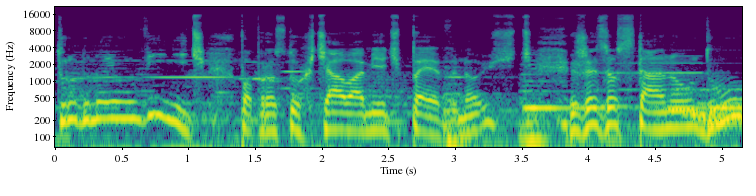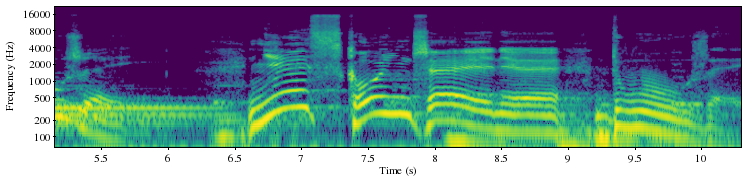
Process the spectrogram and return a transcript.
Trudno ją winić, po prostu chciała mieć pewność, że zostaną dłużej. Nieskończenie dłużej.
